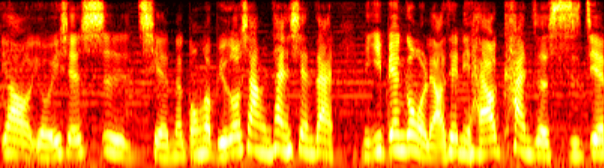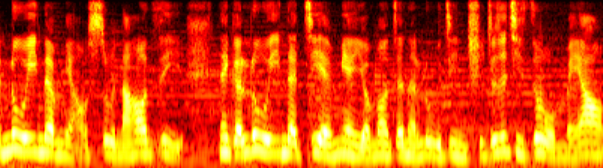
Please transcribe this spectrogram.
要有一些事前的功课，比如说像你看现在你一边跟我聊天，你还要看着时间录音的秒数，然后自己那个录音的界面有没有真的录进去，就是其实我们要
